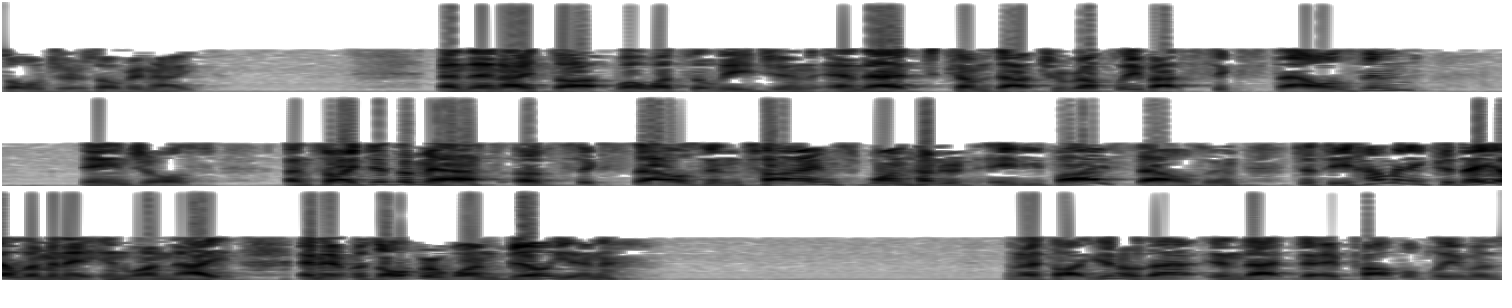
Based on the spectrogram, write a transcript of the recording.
soldiers overnight. And then I thought, well, what's a legion? And that comes out to roughly about 6,000 angels. And so I did the math of 6,000 times 185,000 to see how many could they eliminate in one night. And it was over 1 billion. And I thought, you know, that in that day probably was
